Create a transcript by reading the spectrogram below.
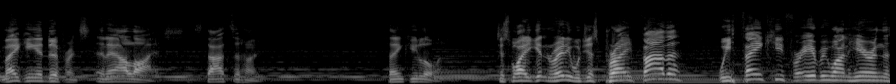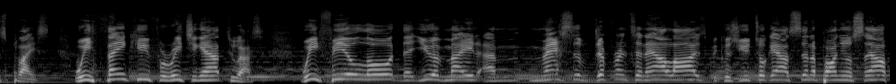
Making a difference in our lives starts at home. Thank you, Lord. Just while you're getting ready, we'll just pray. Father, We thank you for everyone here in this place. We thank you for reaching out to us. We feel, Lord, that you have made a massive difference in our lives because you took our sin upon yourself.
